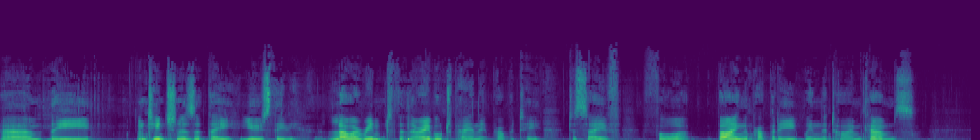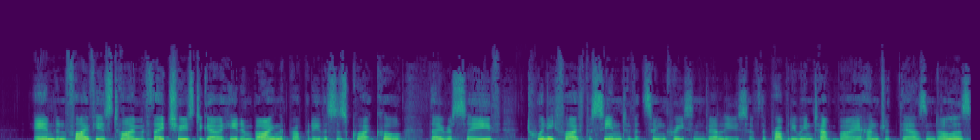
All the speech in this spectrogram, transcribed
Um, the intention is that they use the lower rent that they're able to pay in that property to save for buying the property when the time comes. And in five years' time, if they choose to go ahead and buying the property, this is quite cool. They receive 25% of its increase in value. So if the property went up by $100,000,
